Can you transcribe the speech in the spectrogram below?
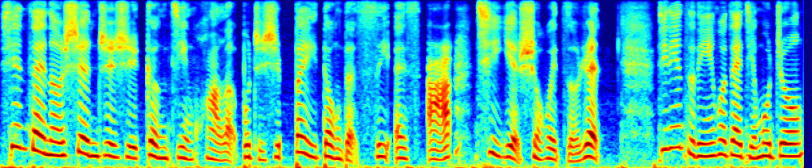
现在呢，甚至是更进化了，不只是被动的 CSR 企业社会责任。今天子琳会在节目中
